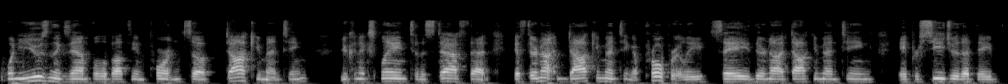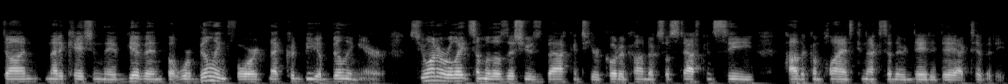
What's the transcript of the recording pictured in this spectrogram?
when you use an example about the importance of documenting, you can explain to the staff that if they're not documenting appropriately, say they're not documenting a procedure that they've done, medication they've given, but we're billing for it, that could be a billing error. So you want to relate some of those issues back into your code of conduct so staff can see how the compliance connects to their day-to-day activity.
